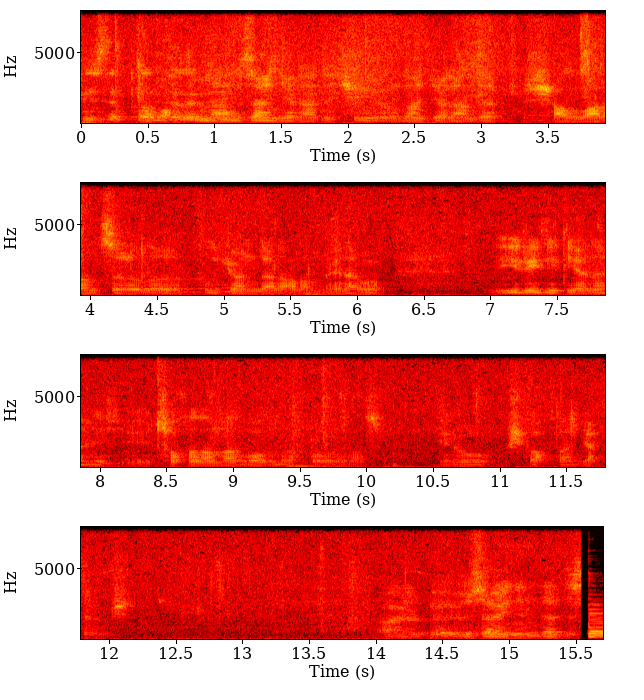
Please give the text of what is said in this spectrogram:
Bizdə O vaxt paltar mənə zəng elədi ki, oradan gələndə şalvarım cırılı, pul göndər alım. Elə o iri idi deyənə e, çox adamlar olmur, qoyulmasın. Yəni o şkafdan gətirilmiş. Hayır,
